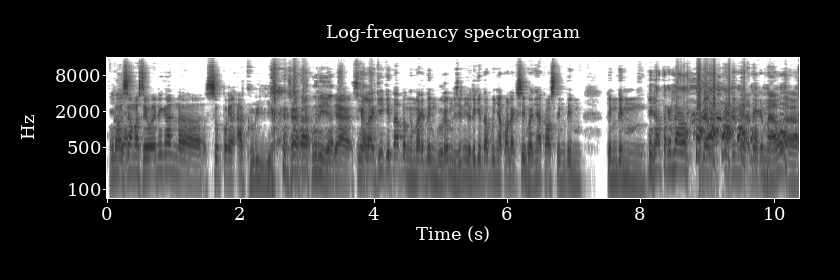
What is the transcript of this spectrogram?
kalau ya. sama Mas Dewa ini kan eh, super aguri Guri ya. ya sekali Iya. lagi kita penggemar tim Gurem di sini jadi kita punya koleksi banyak kaos tim-tim tim-tim Tidak terkenal. tidak, tim tidak terkenal Eh,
